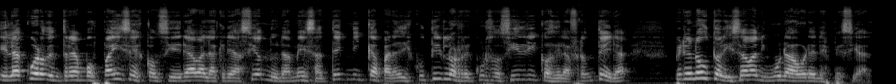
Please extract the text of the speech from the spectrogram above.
El acuerdo entre ambos países consideraba la creación de una mesa técnica para discutir los recursos hídricos de la frontera, pero no autorizaba ninguna obra en especial.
